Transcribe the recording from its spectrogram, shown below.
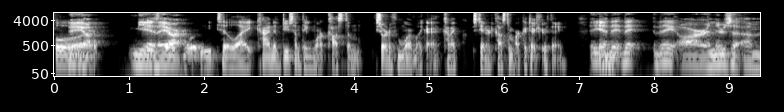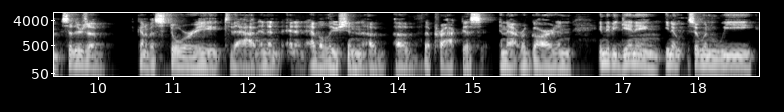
or they are. Yeah, they are. Ability To like kind of do something more custom, sort of more of like a kind of standard custom architecture thing. Yeah, and, they, they they are, and there's a um, so there's a kind of a story to that and an, and an evolution of of the practice in that regard. And in the beginning, you know, so when we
